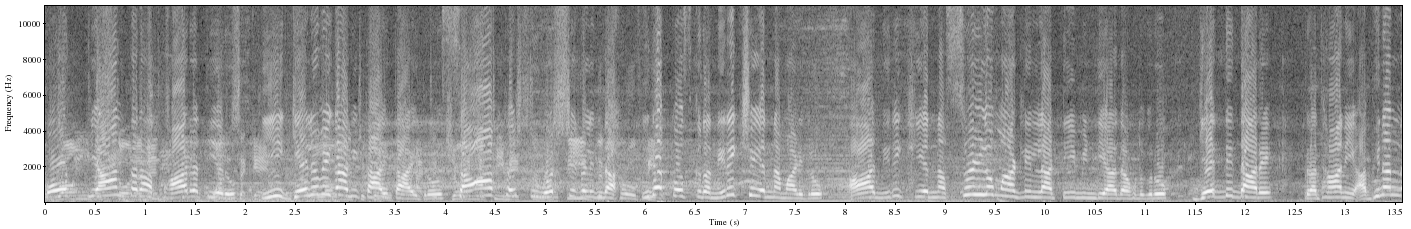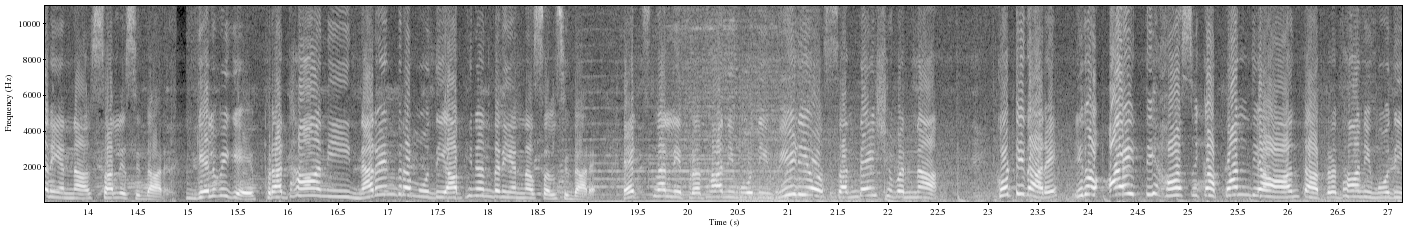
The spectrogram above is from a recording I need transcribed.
ಕೋಟ್ಯಾಂತರ ಭಾರತೀಯರು ಈ ಗೆಲುವಿಗಾಗಿ ಕಾಯ್ತಾ ಇದ್ರು. ಸಾಕಷ್ಟು ವರ್ಷಗಳಿಂದ ಇದಕ್ಕೋಸ್ಕರ ನಿರೀಕ್ಷೆಯನ್ನ ಮಾಡಿದ್ರು. ಆ ನಿರೀಕ್ಷೆಯನ್ನ ಸುಳ್ಳು ಮಾಡಲಿಲ್ಲ ಟೀಂ ಇಂಡಿಯಾದ ಹುಡುಗರು. ಗೆದ್ದಿದ್ದಾರೆ. ಪ್ರಧಾನಿ ಅಭಿನಂದನೆಯನ್ನ ಸಲ್ಲಿಸಿದ್ದಾರೆ. ಗೆಲುವಿಗೆ ಪ್ರಧಾನಿ ನರೇಂದ್ರ ಮೋದಿ ಅಭಿನಂದನೆಯನ್ನ ಸಲ್ಲಿಸಿದ್ದಾರೆ. ಎಕ್ಸ್ನಲ್ಲಿ ಪ್ರಧಾನಿ ಮೋದಿ ವಿಡಿಯೋ ಸಂದೇಶವನ್ನ ಕೊಟ್ಟಿದ್ದಾರೆ. ಇದು ಐತಿಹಾಸಿಕ ಪಂದ್ಯ ಅಂತ ಪ್ರಧಾನಿ ಮೋದಿ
